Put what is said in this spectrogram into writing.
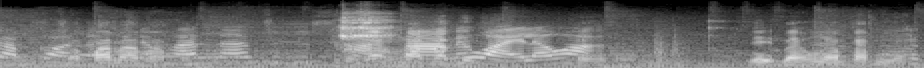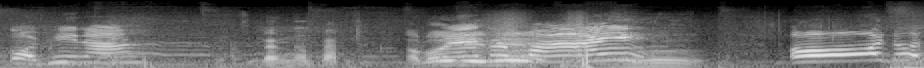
กลับก่อนไปนะไปไปพิพัฒน์นะผ่านตาไม่ไหวแล้วอะนี่ไปห้องน้ำแป๊บนึงอนะย่าโกรธพี่นะไปห้องน้ำแป๊บนึงขับรถแม่ดีๆพี่ทำไมอืมโอ้ยเดิน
